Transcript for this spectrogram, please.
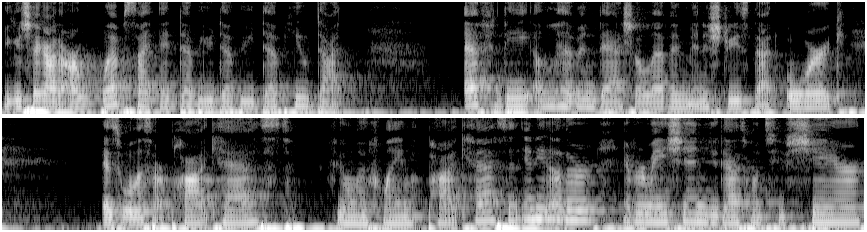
You can check out our website at www.fd11-11ministries.org, as well as our podcast, Fuel and Flame podcast, and any other information you guys want to share.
